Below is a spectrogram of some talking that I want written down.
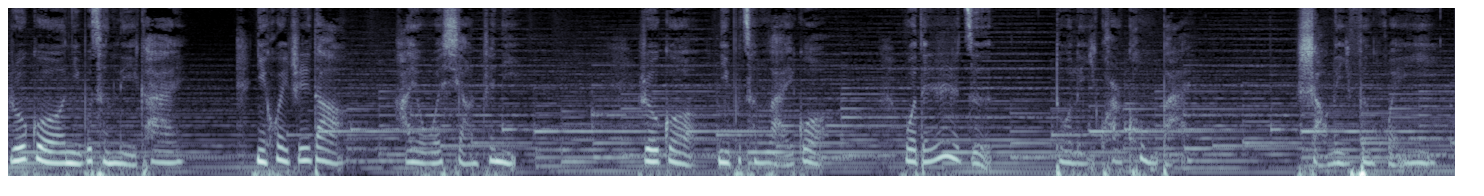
如果你不曾离开，你会知道，还有我想着你。如果你不曾来过，我的日子多了一块空白，少了一份回忆。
